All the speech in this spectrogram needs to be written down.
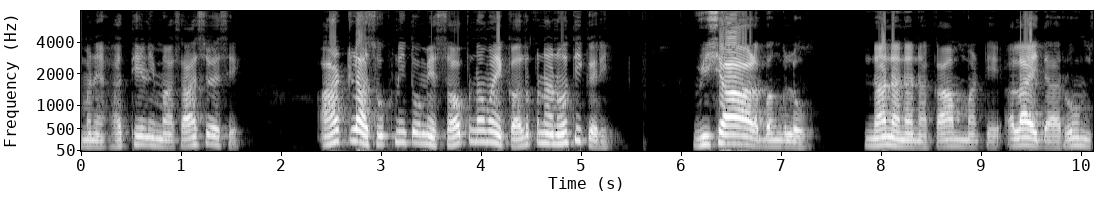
મને હથેળીમાં સાસવે છે. આટલા સુખની તો મેં સ્વપ્નમાંય કલ્પના નહોતી કરી. વિશાળ બંગલો. નાના નાના કામ માટે અલાયદા રૂમ્સ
